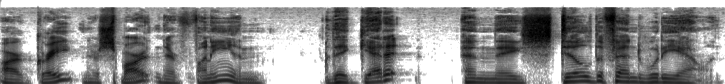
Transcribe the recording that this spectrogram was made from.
are great and they're smart and they're funny and they get it and they still defend Woody Allen.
